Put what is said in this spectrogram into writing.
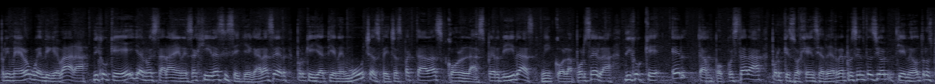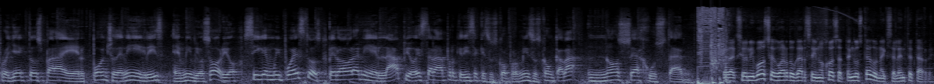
Primero, Wendy Guevara dijo que ella no estará en esa gira si se llegara a hacer, porque ya tiene muchas fechas pactadas con las perdidas. Nicola Porcela dijo que él tampoco estará porque su agencia de representación tiene otros proyectos para él. Poncho de Nigris Emilio Osorio siguen muy puestos, pero ahora ni el apio estará porque dice que sus compromisos con Cava no se ajustan. Redacción y voz, Eduardo Garza Hinojosa. Tenga usted una excelente tarde.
